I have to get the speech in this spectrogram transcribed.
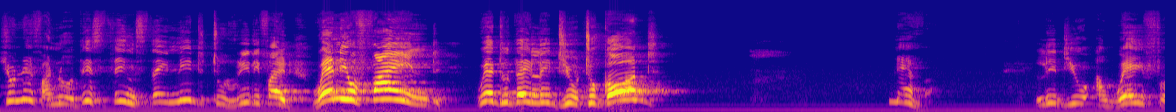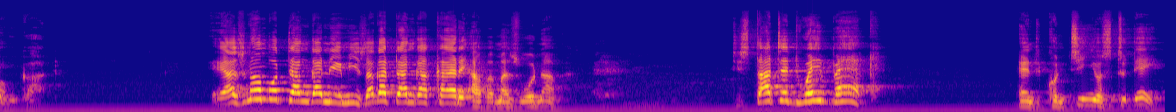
You never know. These things, they need to really find. When you find, where do they lead you? To God? never lead you away from God. hazvinambotanga nemi zvakatanga kare apa mazviona apa started way back and continues today.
